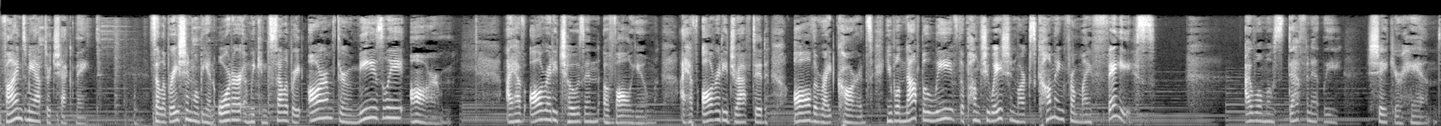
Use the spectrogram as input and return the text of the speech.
Find me after checkmate. Celebration will be in order and we can celebrate arm through measly arm. I have already chosen a volume. I have already drafted all the right cards. You will not believe the punctuation marks coming from my face. I will most definitely shake your hand.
